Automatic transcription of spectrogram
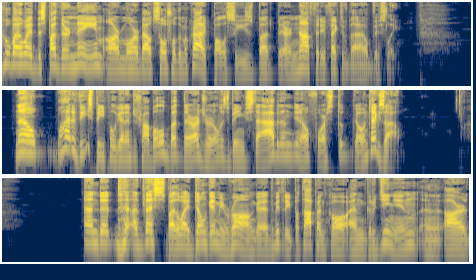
who, by the way, despite their name, are more about social democratic policies, but they're not very effective at that, obviously. Now, why do these people get into trouble, but there are journalists being stabbed and, you know, forced to go into exile? And uh, this, by the way, don't get me wrong, uh, Dmitry Potapenko and Grudinin uh, are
